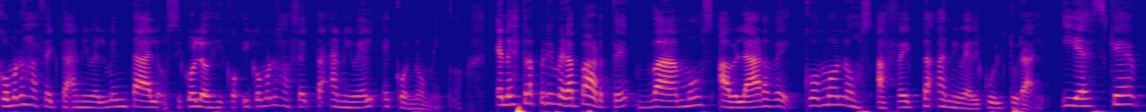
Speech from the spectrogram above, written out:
cómo nos afecta a nivel mental o psicológico y cómo nos afecta a nivel económico. En esta primera parte vamos a hablar de cómo nos afecta a nivel cultural. Y es que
